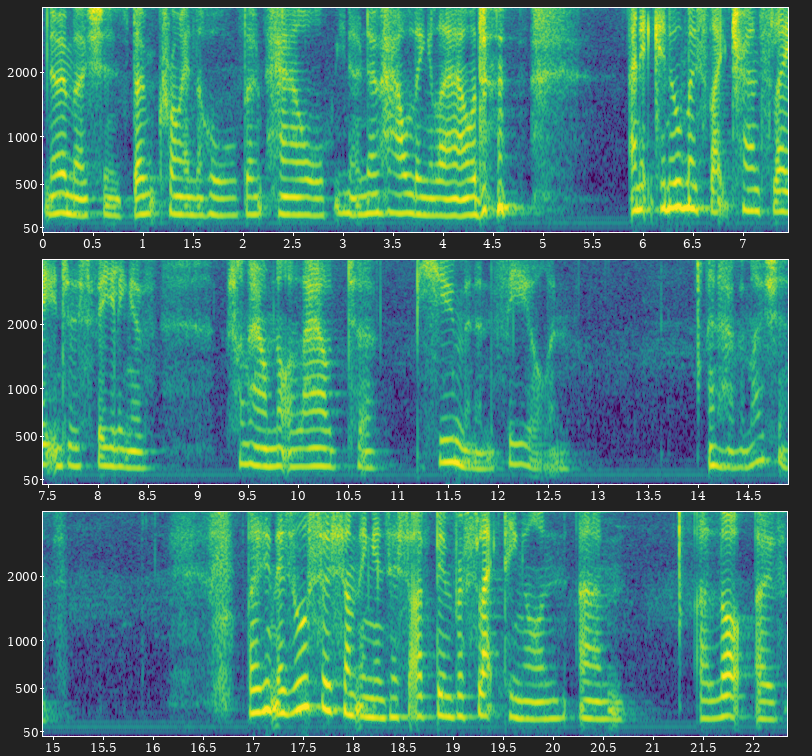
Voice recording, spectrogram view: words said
no emotion, don't cry in the hall, don't howl, you know, no howling aloud. and it can almost like translate into this feeling of somehow I'm not allowed to be human and feel and, and have emotions. But I think there's also something in this I've been reflecting on um, a lot over,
